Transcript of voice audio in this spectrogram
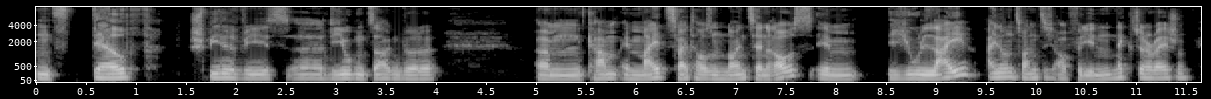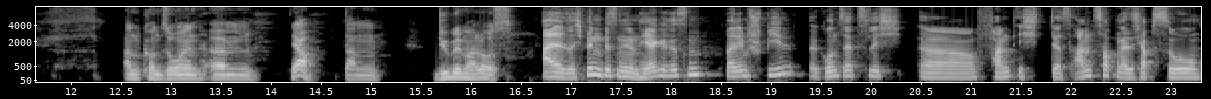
ein Stealth-Spiel, wie es äh, die Jugend sagen würde. Ähm, kam im Mai 2019 raus, im Juli 21 auch für die Next Generation an Konsolen. Ähm, ja, dann dübel mal los. Also, ich bin ein bisschen hin und her gerissen bei dem Spiel. Äh, grundsätzlich äh, fand ich das Anzocken, also ich habe es so,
